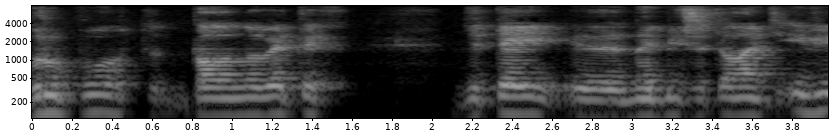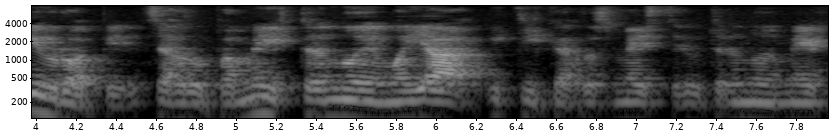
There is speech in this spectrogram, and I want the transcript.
групу талановитих дітей е, найбільше талантів і в Європі. Ця група. Ми їх тренуємо. Я і кілька гросмейстерів тренуємо їх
